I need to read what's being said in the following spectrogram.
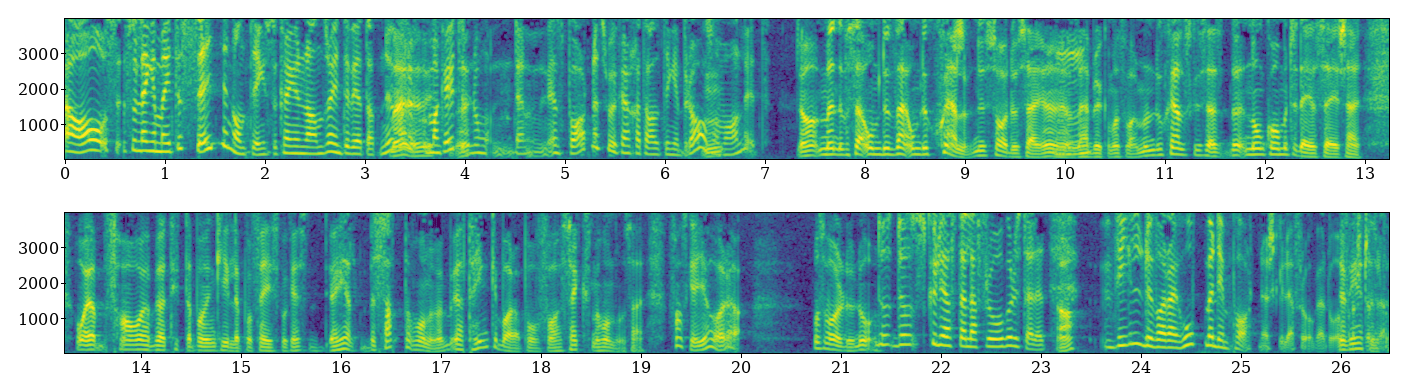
Ja, och så, så länge man inte säger någonting så kan ju den andra inte veta att nu Nej, det, man kan ju inte, nej. den, ens partner tror kanske att allting är bra som vanligt. Ja, men här, om, du, om du själv, nu sa du så här, ja, det här brukar man svara, men om du själv skulle säga, någon kommer till dig och säger så här, Åh, jag, fan, jag börjar titta på en kille på Facebook, jag är, så- jag är helt besatt av honom, jag, jag tänker bara på att få ha sex med honom. Så här. Vad fan ska jag göra? Vad svarar du då? Då, då skulle jag ställa frågor istället. Ja. Vill du vara ihop med din partner skulle jag fråga då Jag först och inte.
